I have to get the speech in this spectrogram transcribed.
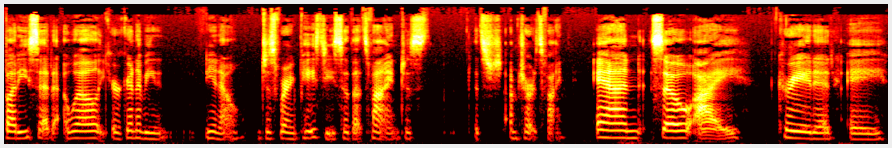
but he said, Well, you're going to be, you know, just wearing pasties, so that's fine. Just, it's, I'm sure it's fine. And so I created a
